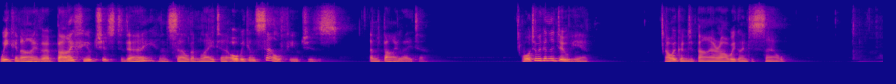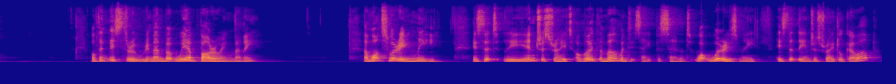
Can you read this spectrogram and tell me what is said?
we can either buy futures today and sell them later, or we can sell futures and buy later. What are we going to do here? Are we going to buy or are we going to sell? Well, think this through. Remember, we are borrowing money. And what's worrying me is that the interest rate, although at the moment it's 8%, what worries me is that the interest rate will go up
